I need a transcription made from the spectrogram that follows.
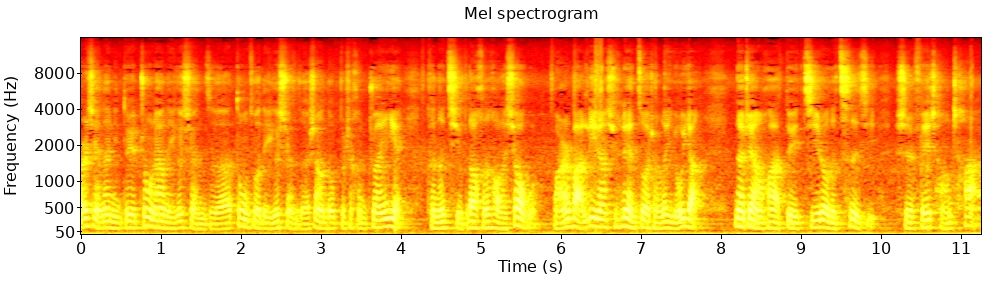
而且呢，你对重量的一个选择、动作的一个选择上都不是很专业，可能起不到很好的效果，反而把力量训练做成了有氧，那这样的话对肌肉的刺激是非常差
